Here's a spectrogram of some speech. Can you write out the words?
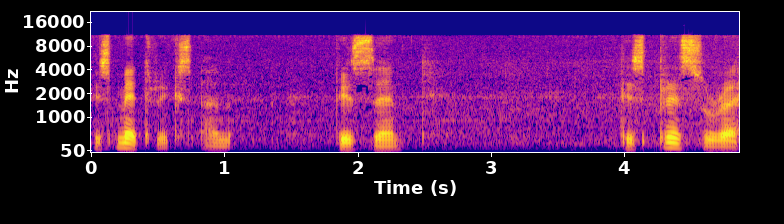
this metrics and this uh, this pressure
